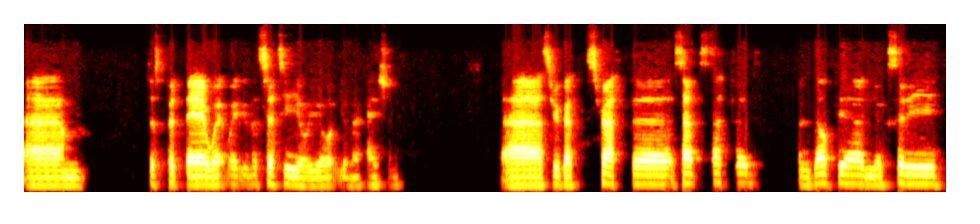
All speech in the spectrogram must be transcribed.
Um, just put there where, where, the city or your, your location. Uh, so we've got Stratford, Stratford, Philadelphia, New York City,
